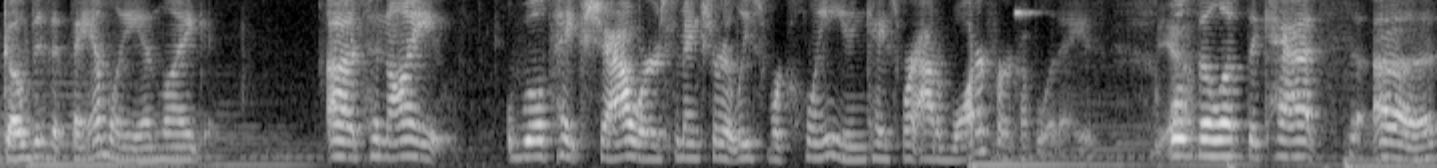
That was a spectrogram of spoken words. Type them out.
go visit family and like uh, tonight we'll take showers to make sure at least we're clean in case we're out of water for a couple of days. We'll fill up the cats' uh,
